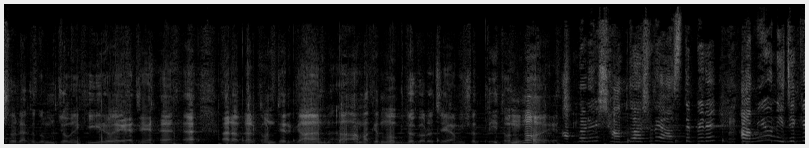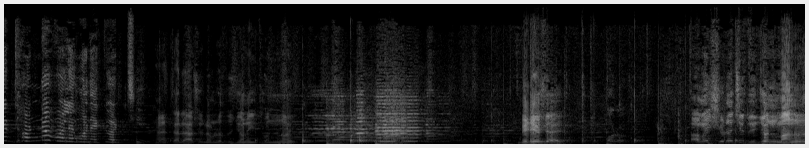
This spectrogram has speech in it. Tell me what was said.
আসর একদম জমে কি হয়ে গেছে। আর আপনার কণ্ঠের গান আমাকে মুগ্ধ করেছে আমি সত্যি ধন্য হয়ে গেছি। আপনার এই সান্ধ্য আসরে আসতে পেরে আমিও নিজেকে ধন্য বলে মনে করছি। হ্যাঁ তাহলে আসুন আমরা দুজনেই ধন্য হই। ভিডিও সাহেব আমি শুনেছি দুজন মানুষ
